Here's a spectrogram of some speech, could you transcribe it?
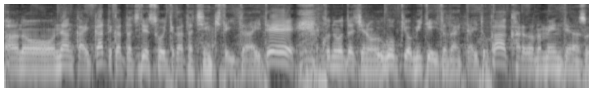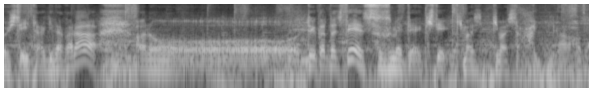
あの何回かって形でそういった形に来ていただいて子どもたちの動きを見ていただいたりとか体のメンテナンスをしていただきながら、あのという形で進めてきてきまきました、はい、なるほど。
